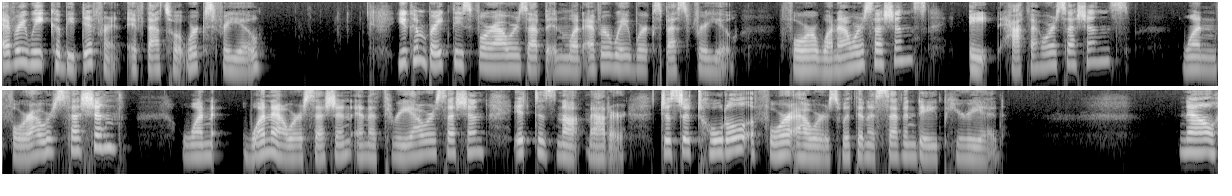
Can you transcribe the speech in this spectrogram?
Every week could be different if that's what works for you. You can break these four hours up in whatever way works best for you. Four one hour sessions, eight half hour sessions, one four hour session, one one hour session, and a three hour session. It does not matter. Just a total of four hours within a seven day period. Now,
